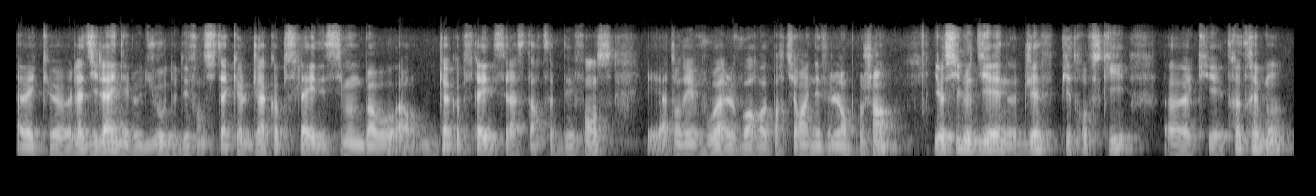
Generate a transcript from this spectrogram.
avec euh, la D-line et le duo de defensive tackle Jacob Slade et Simon Barrow. Alors, Jacob Slade, c'est la start de cette défense et attendez-vous à le voir partir en NFL l'an prochain. Il y a aussi le DN Jeff Pietrowski euh, qui est très très bon.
